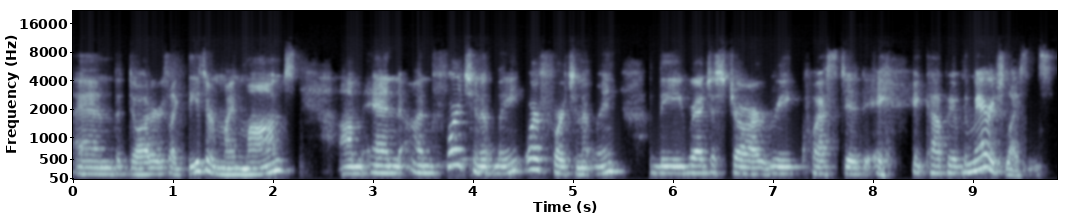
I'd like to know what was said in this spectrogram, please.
and the daughter is like these are my moms um, and unfortunately, or fortunately, the registrar requested a, a copy of the marriage license.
